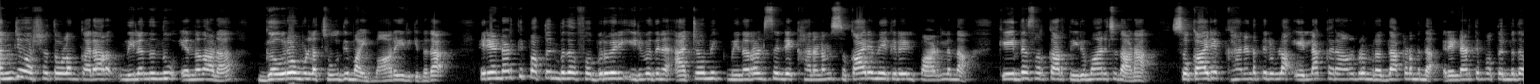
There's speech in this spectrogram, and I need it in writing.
അഞ്ചു വർഷത്തോളം കരാർ നിലനിന്നു എന്നതാണ് ഗൗരവമുള്ള ചോദ്യമായി മാറിയിരിക്കുന്നത്. രണ്ടായിരത്തി പത്തൊൻപത് ഫെബ്രുവരി ഇരുപതിന് അറ്റോമിക് മിനറൽസിന്റെ ഖനനം സ്വകാര്യ മേഖലയിൽ പാടില്ലെന്ന് കേന്ദ്ര സർക്കാർ തീരുമാനിച്ചതാണ്. സ്വകാര്യ ഖനനത്തിലുള്ള എല്ലാ കരാറുകളും റദ്ദാക്കണമെന്ന് രണ്ടായിരത്തി പത്തൊൻപത്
